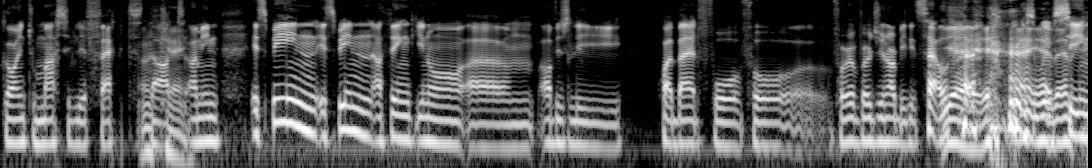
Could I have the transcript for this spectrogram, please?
going to massively affect Okay. that. I mean, it's been, it's been, I think, you know, um, obviously quite bad for for for Virgin Orbit itself. Yeah, yeah. Yeah, we've seen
